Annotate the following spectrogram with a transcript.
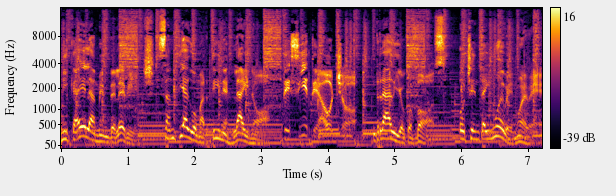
Micaela Mendelevich, Santiago Martínez Laino. De 7 a 8. Radio con Voz, 899.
